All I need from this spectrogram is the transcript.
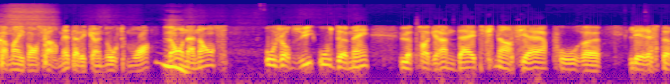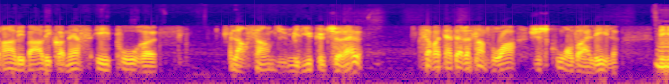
comment ils vont s'en remettre avec un autre mois. Là, on annonce aujourd'hui ou demain le programme d'aide financière pour euh, les restaurants, les bars, les commerces et pour euh, l'ensemble du milieu culturel. Ça va être intéressant de voir jusqu'où on va aller. Là. Mais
